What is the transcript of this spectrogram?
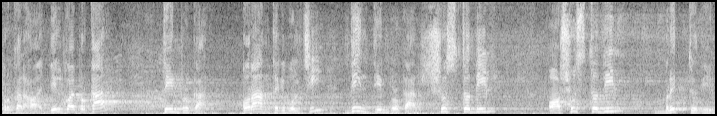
প্রকার হয়। দিল কয় প্রকার? তিন প্রকার। কোরআন থেকে বলছি, দিন তিন প্রকার। সুস্থ দিল অসুস্থ দিল মৃত্যু দিল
